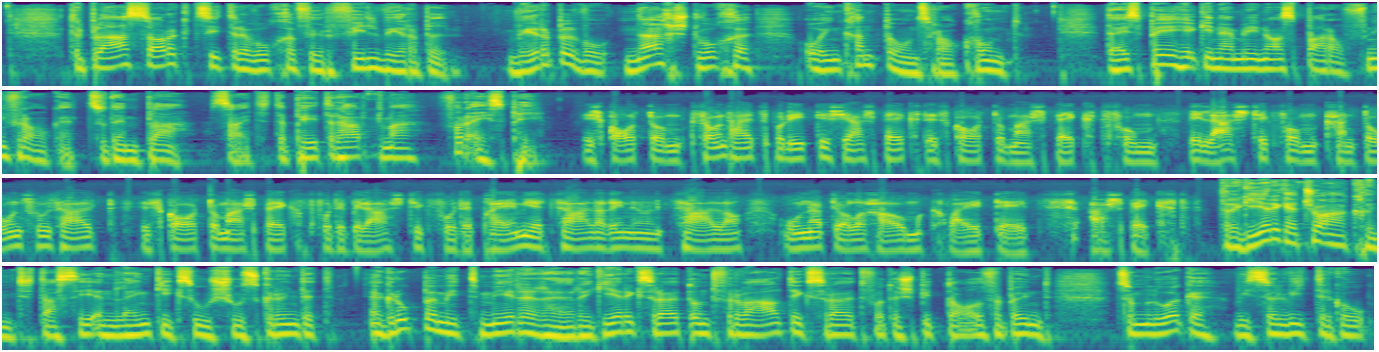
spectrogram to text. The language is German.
Der Plan sorgt seit einer Woche für viel Wirbel. Wirbel, wo nächste Woche auch in den Kantonsrat kommt. Der SP hätte nämlich noch ein paar offene Fragen zu dem Plan, sagt der Peter Hartmann von SP. Es geht um gesundheitspolitische Aspekte, es geht um Aspekte vom Belastung vom Kantonshaushalt, es geht um Aspekte der Belastung der Prämiezahlerinnen und Zahler und natürlich auch um Qualitätsaspekte. Die Regierung hat schon angekündigt, dass sie einen Lenkungsausschuss gründet. Eine Gruppe mit mehreren Regierungsräten und Verwaltungsräten der Spitalverbünde, um zu schauen, wie es weitergehen soll.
